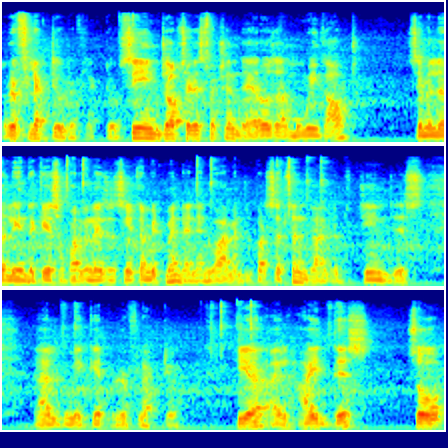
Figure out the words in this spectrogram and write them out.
reflective reflective. See in job satisfaction the arrows are moving out. Similarly in the case of organizational commitment and environmental perception I have to change this I to make it reflective here I'll hide this. So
